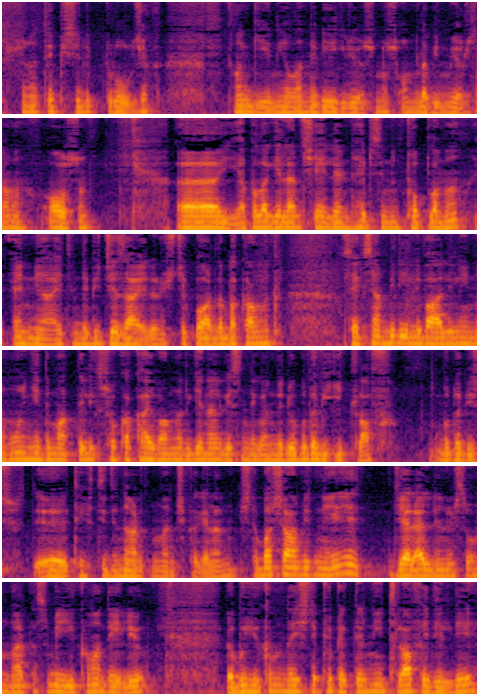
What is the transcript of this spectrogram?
üstüne tepişilip durulacak. Hangi yeni yıla nereye giriyorsunuz onu da bilmiyoruz ama olsun. E, yapıla gelen şeylerin hepsinin toplamı en nihayetinde bir cezaya dönüşecek. Bu arada bakanlık 81 illi valiliğine 17 maddelik sokak hayvanları genelgesini de gönderiyor. Bu da bir itlaf. Bu da bir e, tehdidin ardından çıka gelen işte başamir neye celallenirse onun arkası bir yıkıma değiliyor. Ve bu yıkımda işte köpeklerin itilaf edildiği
